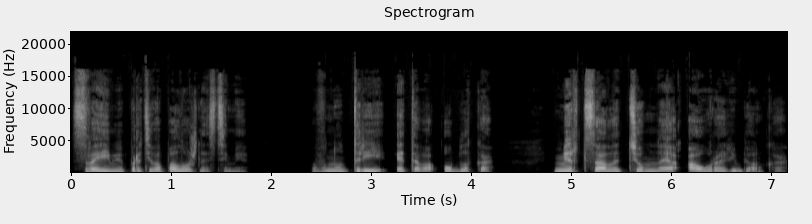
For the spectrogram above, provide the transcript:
своими противоположностями. Внутри этого облака мерцала темная аура ребенка.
